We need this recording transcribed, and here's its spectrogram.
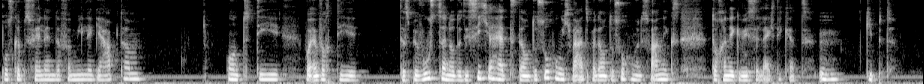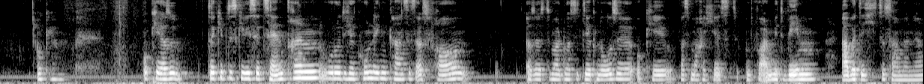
Brustkrebsfälle in der Familie gehabt haben und die, wo einfach die, das Bewusstsein oder die Sicherheit der Untersuchung, ich war jetzt bei der Untersuchung und es war nichts, doch eine gewisse Leichtigkeit mhm. gibt. Okay. Okay, also da gibt es gewisse Zentren, wo du dich erkundigen kannst als Frau. Also erst einmal, du hast die Diagnose, okay, was mache ich jetzt? Und vor allem mit wem arbeite ich zusammen? Ja?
